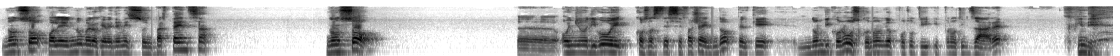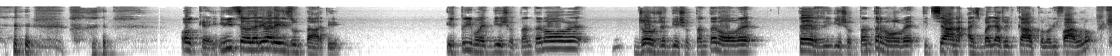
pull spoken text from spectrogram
Non so qual è il numero che avete messo in partenza, non so eh, ognuno di voi cosa stesse facendo perché non vi conosco, non vi ho potuti ipnotizzare, quindi ok, iniziano ad arrivare i risultati. Il primo è 10,89, Giorgio è 10,89, Terry 10,89, Tiziana hai sbagliato il calcolo, perché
